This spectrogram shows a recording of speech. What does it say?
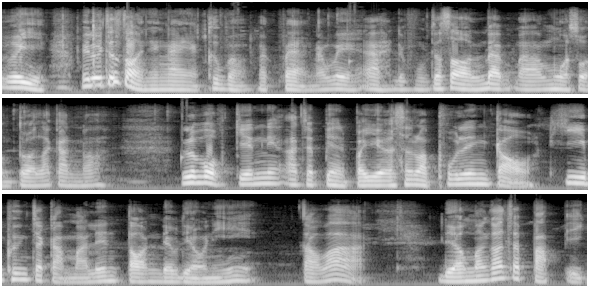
เฮ้ยไม่รู้จะสอนยังไงอะคือแบบแปลกๆนะเว้ยอะเดี๋ยวผมจะสอนแบบอ่าหมวดส่วนตัวแล้วกันเนาะระบบเกมเนี่ยอาจจะเปลี่ยนไปเยอะสำหรับผู้เล่นเก่าที่เพิ่งจะกลับมาเล่นตอนเดียวๆนี้ แต่ว่าเดี๋ยวมันก็จะปรับอีก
